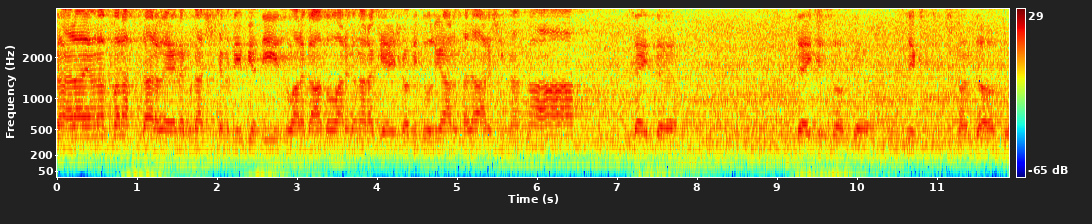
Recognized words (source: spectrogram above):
नारायणपरःसर्वेण कुतश्चन लिप्यति स्वर्गापवर्गनरकेष्वपितुल्यार्थदार्शिनः said the sages of the sixth skandha of the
